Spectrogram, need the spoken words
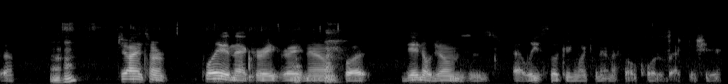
So, Mhm. Giants aren't playing that great right now, but Daniel Jones is at least looking like an NFL quarterback this year.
